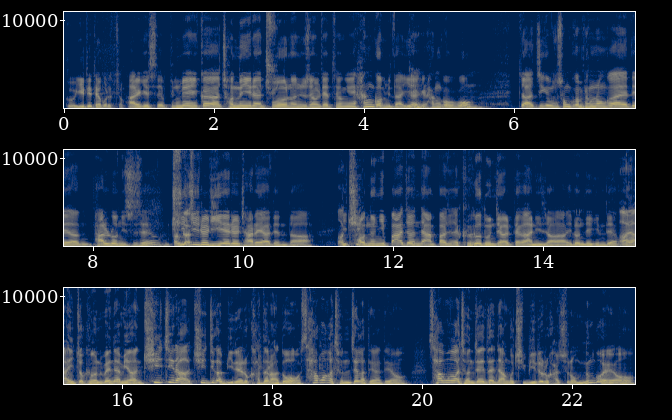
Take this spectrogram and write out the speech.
그 일이 돼버렸죠. 알겠어요. 분명히 그러니까 전능이라는 주어는 윤석열 대통령이 한 겁니다. 네. 이야기를 한 거고. 음. 자 지금 송권 평론가에 대한 반론 있으세요? 취지를 이해를 잘해야 된다. 어, 이 취- 전능이 빠졌냐 안 빠졌냐 그거 논쟁할 때가 아니자 이런 얘기인데요. 아니 아니죠. 그건 왜냐하면 취지라 취지가 미래로 가더라도 사과가 전제가 돼야 돼요. 사과가 전제되지 않고 취- 미래로 갈 수는 없는 거예요.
